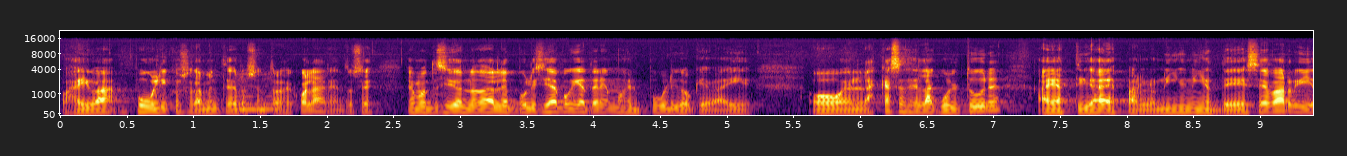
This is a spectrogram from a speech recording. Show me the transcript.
Pues ahí va público solamente de los Ujú. centros escolares. Entonces, hemos decidido no darle publicidad porque ya tenemos el público que va a ir. O en las casas de la cultura hay actividades para los niños y niños de ese barrio y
